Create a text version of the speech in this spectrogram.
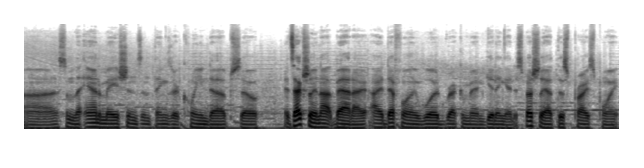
uh, some of the animations and things are cleaned up. So it's actually not bad. I, I definitely would recommend getting it, especially at this price point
